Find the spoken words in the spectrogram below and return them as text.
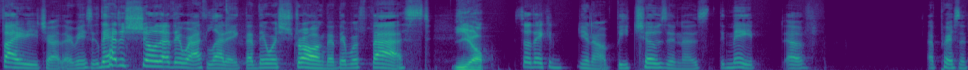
fight each other. Basically, they had to show that they were athletic, that they were strong, that they were fast, Yep. so they could, you know, be chosen as the mate of a person.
